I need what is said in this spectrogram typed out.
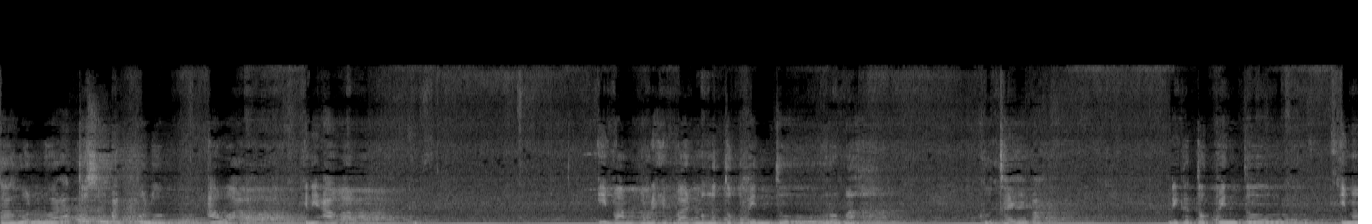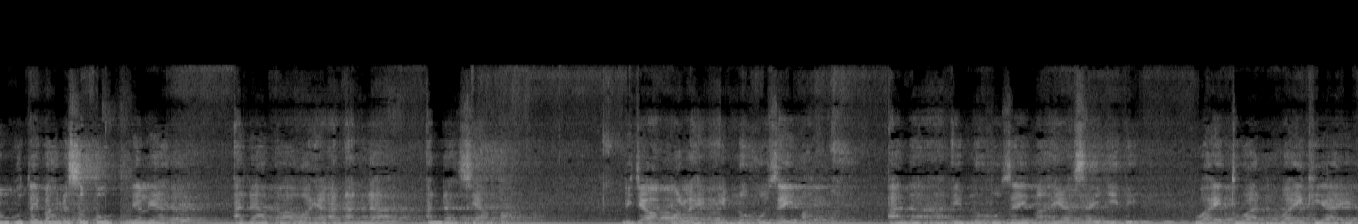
Tahun 240 awal, ini awal. Imam Ibn mengetuk pintu rumah Kutaibah. Diketuk pintu, Imam Kutaibah ada sepuh. Dia lihat, ada apa wahai Ananda? Anda siapa? Dijawab oleh Ibnu Huzaimah Ana Ibnu Huzaimah ya Sayyidi Wahai Tuan, wahai Kiai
